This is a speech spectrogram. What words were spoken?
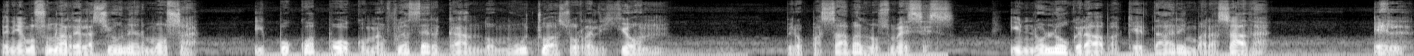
Teníamos una relación hermosa, y poco a poco me fui acercando mucho a su religión. Pero pasaban los meses, y no lograba quedar embarazada. Él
